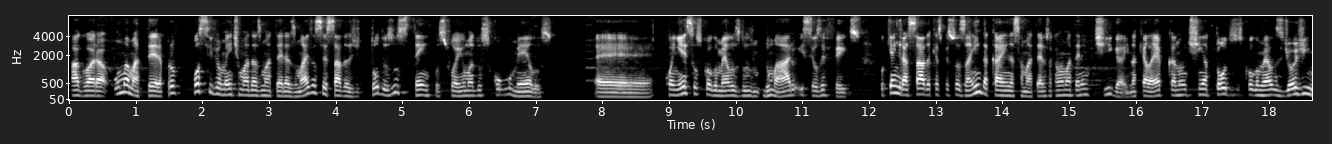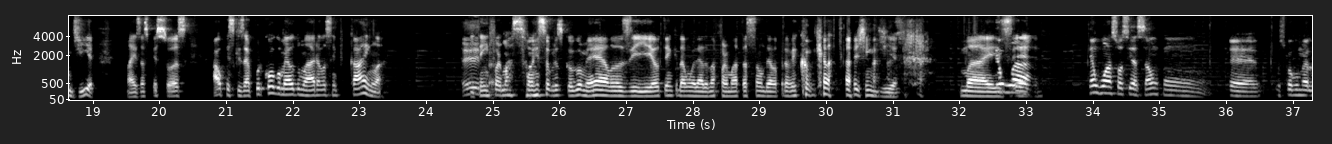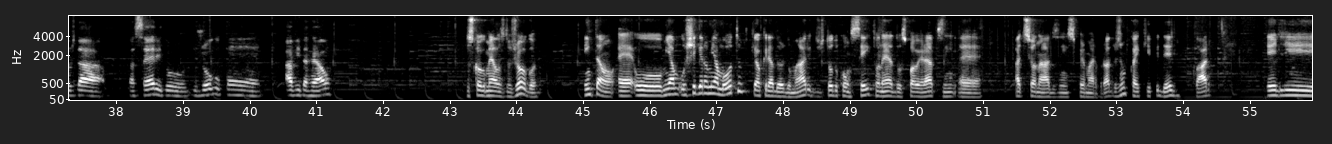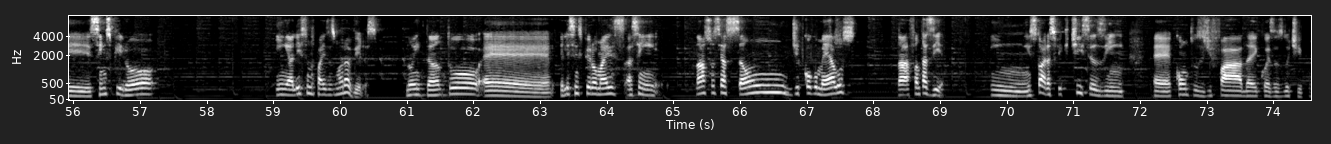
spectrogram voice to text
Agora, uma matéria, possivelmente uma das matérias mais acessadas de todos os tempos, foi uma dos cogumelos. É, conheça os cogumelos do, do Mario e seus efeitos. O que é engraçado é que as pessoas ainda caem nessa matéria, só que é uma matéria antiga, e naquela época não tinha todos os cogumelos de hoje em dia, mas as pessoas, ao pesquisar por cogumelo do Mario, elas sempre caem lá. Eita. E tem informações sobre os cogumelos, e eu tenho que dar uma olhada na formatação dela para ver como que ela tá hoje em dia. Mas. Tem alguma, é... tem alguma associação com é, os cogumelos da, da série, do, do jogo, com a vida real? Dos cogumelos do jogo? Então, é, o, o Shigeru Miyamoto, que é o criador do Mario, de todo o conceito né, dos power-ups é, adicionados em Super Mario Bros., junto com a equipe dele, claro, ele se inspirou em Alice no País das Maravilhas. No entanto, é, ele se inspirou mais, assim, na associação de cogumelos na fantasia, em histórias fictícias, em é, contos de fada e coisas do tipo.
